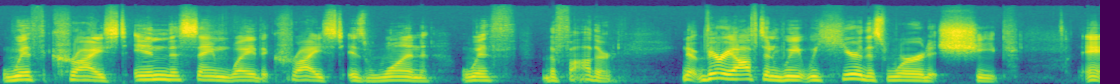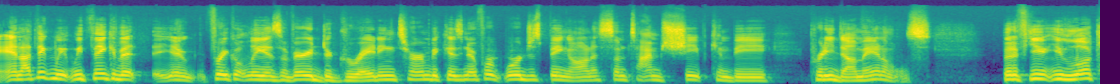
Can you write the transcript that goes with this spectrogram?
with Christ in the same way that Christ is one with the Father. You know, very often we, we hear this word sheep. And I think we, we think of it you know, frequently as a very degrading term because, you know, if we're, we're just being honest, sometimes sheep can be pretty dumb animals. But if you, you look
